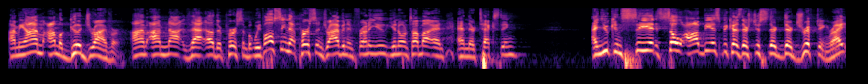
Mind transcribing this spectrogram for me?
I mean, I'm, I'm a good driver. I'm, I'm not that other person. But we've all seen that person driving in front of you, you know what I'm talking about? And, and they're texting. And you can see it. It's so obvious because there's just, they're, they're drifting, right?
